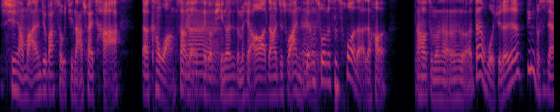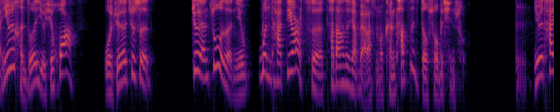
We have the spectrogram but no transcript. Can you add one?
心想马上就把手机拿出来查。要看网上的这个评论是怎么写哦，然后就说啊，你这个说的是错的，然后然后怎么怎么怎么，但我觉得并不是这样，因为很多有些话，我觉得就是就连作者你问他第二次，他当时想表达什么，可能他自己都说不清楚，嗯，因为他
